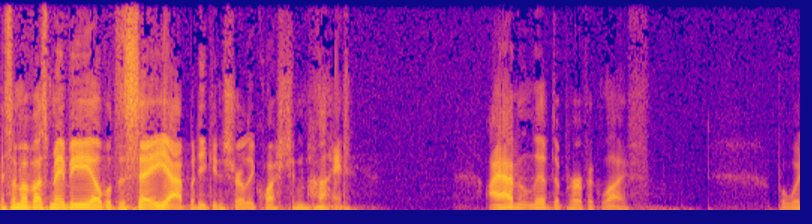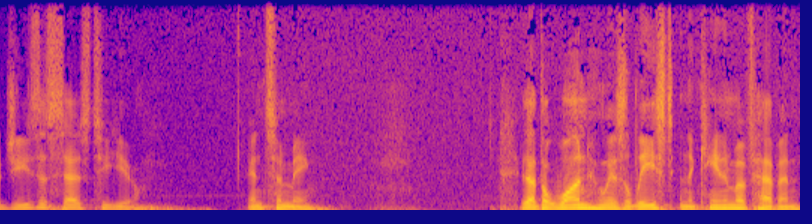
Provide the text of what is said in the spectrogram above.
And some of us may be able to say, yeah, but he can surely question mine. I haven't lived a perfect life. But what Jesus says to you and to me is that the one who is least in the kingdom of heaven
